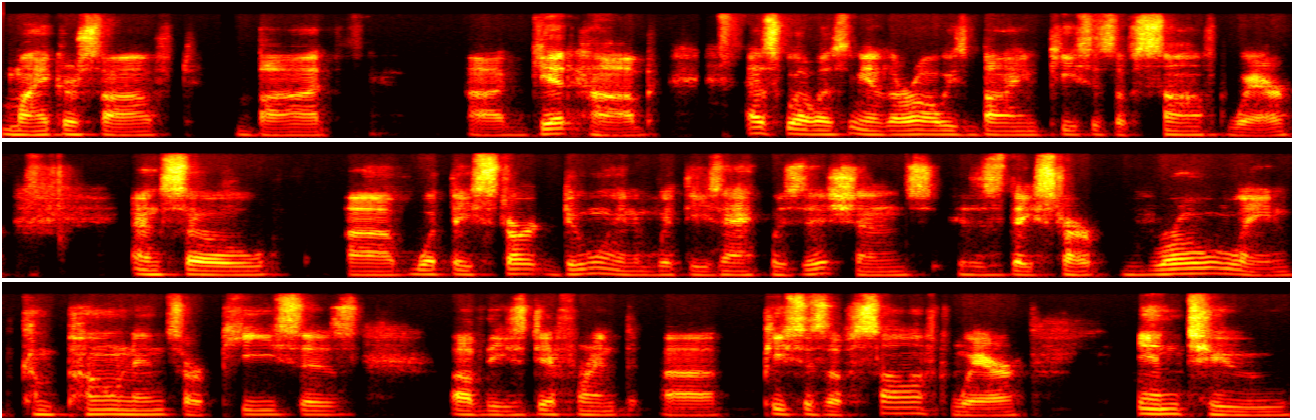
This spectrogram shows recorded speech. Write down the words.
Microsoft bought uh, GitHub, as well as, you know, they're always buying pieces of software. And so uh, what they start doing with these acquisitions is they start rolling components or pieces of these different uh, pieces of software into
